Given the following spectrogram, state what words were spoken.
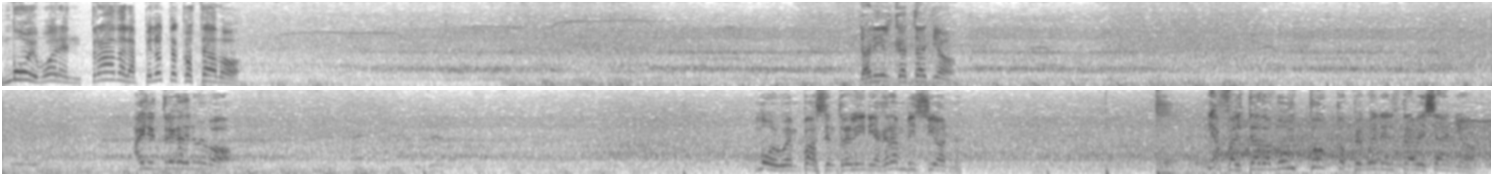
Muy buena entrada, la pelota al costado. Daniel Cataño. Ahí la entrega de nuevo. Muy buen pase entre líneas, gran visión. Le ha faltado muy poco, pegó en el travesaño.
